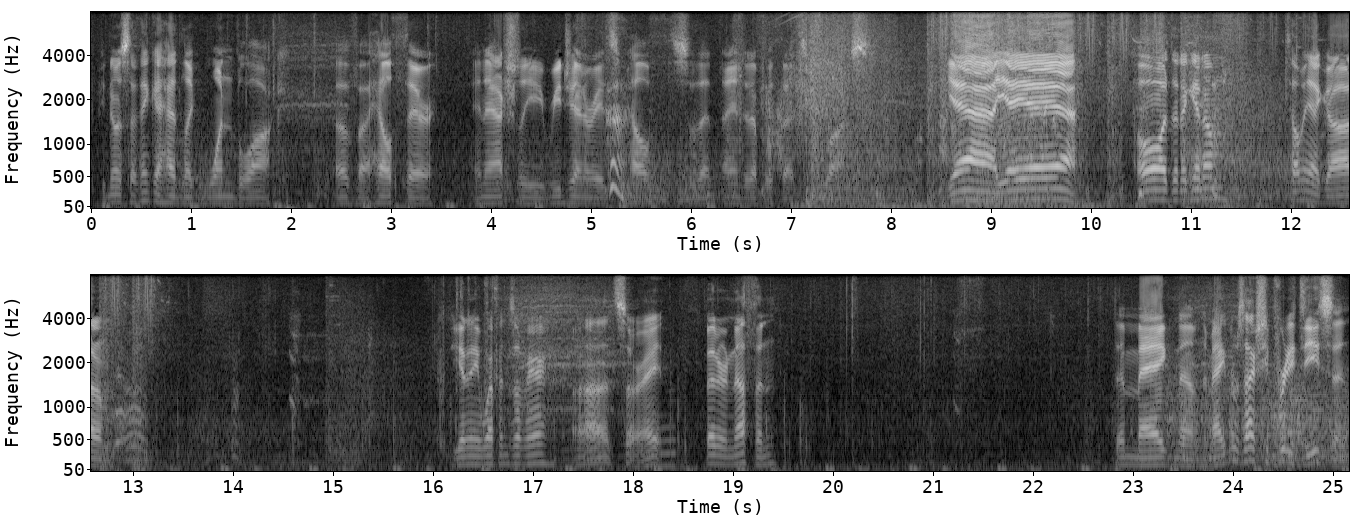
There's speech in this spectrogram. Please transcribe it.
If you notice, I think I had like one block of uh, health there, and actually regenerated some health so that I ended up with that two blocks. Yeah, yeah, yeah, yeah. Oh, did I get him? Tell me I got him. You got any weapons over here? Uh, it's alright. Better nothing. The Magnum. The Magnum's actually pretty decent.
